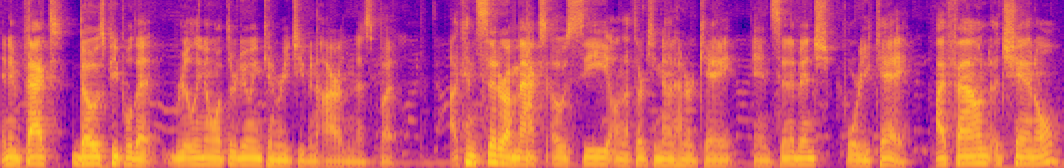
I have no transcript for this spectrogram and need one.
And in fact, those people that really know what they're doing can reach even higher than this. But I consider a max OC on the 13900K and Cinebench 40K. I found a channel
